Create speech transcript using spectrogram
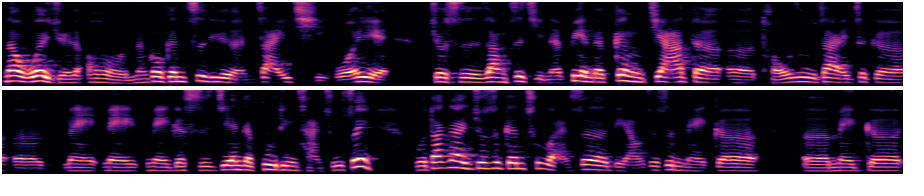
那我也觉得哦，能够跟自律的人在一起，我也就是让自己呢变得更加的呃投入在这个呃每每每个时间的固定产出。所以我大概就是跟出版社聊，就是每个呃每个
